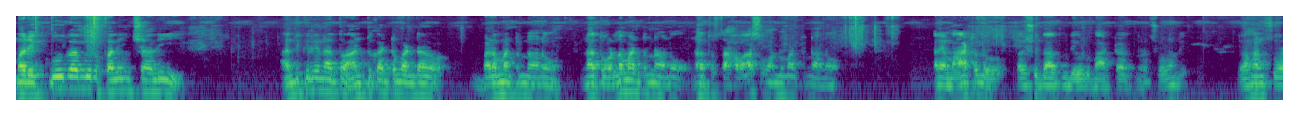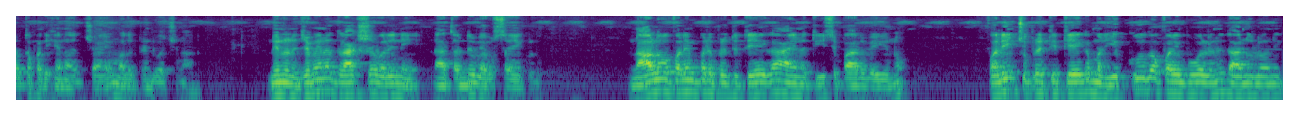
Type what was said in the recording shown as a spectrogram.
మరి ఎక్కువగా మీరు ఫలించాలి అందుకని నాతో అంటుకట్టబడ్డ బడమంటున్నాను నాతో ఉండమంటున్నాను నాతో సహవాసం ఉండమంటున్నాను అనే మాటలు పరిశుద్ధాత్మ దేవుడు మాట్లాడుతున్నాడు. చూడండి. యోహన్ సువార్త పదిహేను అధ్యాయం మొదటి రెండు వచ్చినాడు నేను నిజమైన ద్రాక్ష వలిని నా తండ్రి వ్యవసాయకుడు. నాలో ఫలింపని ప్రతి తీగ ఆయన తీసి పారవేయును. ఫలించు ప్రతి తీగ మరి ఎక్కువగా ఫలింపవలని దానిలోని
